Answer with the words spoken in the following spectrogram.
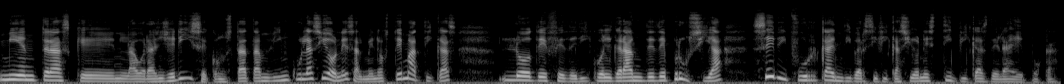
mientras que en la Orangerie se constatan vinculaciones, al menos temáticas, lo de Federico el Grande de Prusia se bifurca en diversificaciones típicas de la época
